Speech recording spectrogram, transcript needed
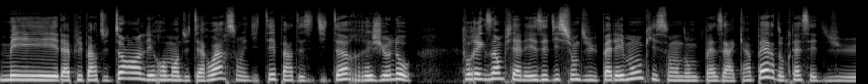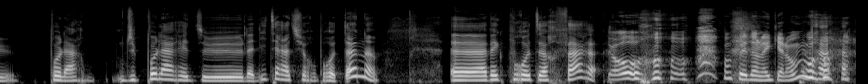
mais la plupart du temps, les romans du terroir sont édités par des éditeurs régionaux. Pour exemple, il y a les éditions du Palémon qui sont donc basées à Quimper. Donc là, c'est du polar, du polar et de la littérature bretonne, euh, avec pour auteur phare Oh, on fait dans la calembour.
